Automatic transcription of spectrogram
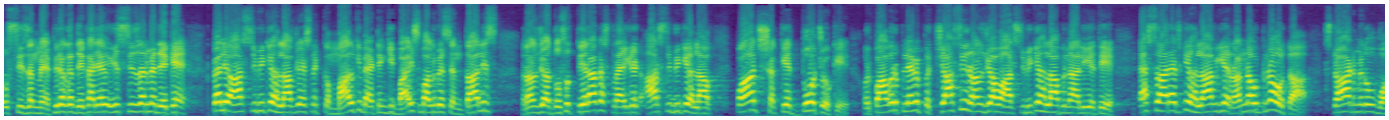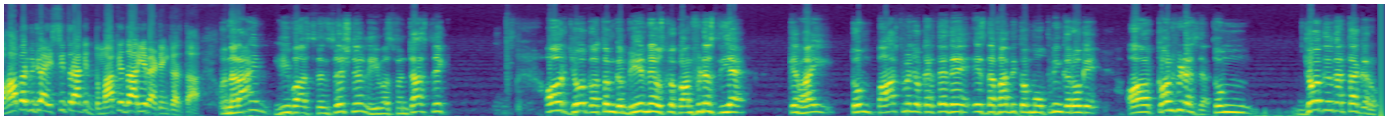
उस सीज़न में। फिर अगर देखा जाए, इस सीज़न में देखें, पहले आरसीबी के खिलाफ जो इसने कमाल की बैटिंग की 22 बॉलों में सैंतालीस रन जो 213 का स्ट्राइक रेट आरसीबी के खिलाफ पाँच छक्के दो चौके। और पावर प्ले में पचासी रन जो आरसीबी के खिलाफ बना लिए थे। एसआरएच के खिलाफ ये रन आउट ना होता। स्टार्ट में तो वहाँ पर भी जो इसी तरह की धमाकेदार ये बैटिंग करता। नारायण ही वाज सेंसेशनल ही वाज फैंटास्टिक और जो गौतम गंभीर ने उसको कॉन्फिडेंस दिया है कि भाई, तुम पास्ट में जो करते थे, इस दफ़ा भी तुम ओपनिंग करोगे और कॉन्फिडेंस है, तुम जो दिल करता करो।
